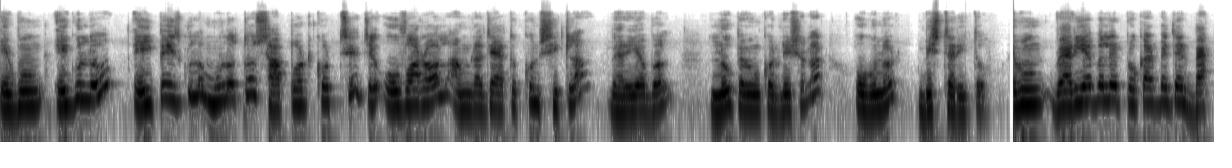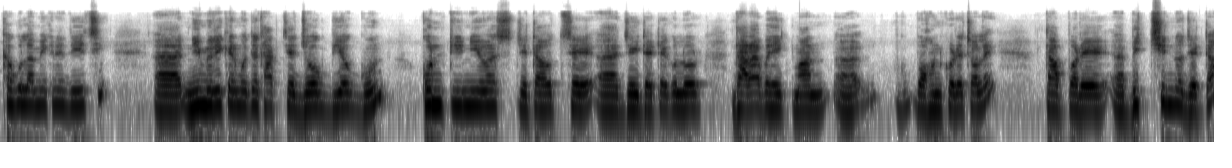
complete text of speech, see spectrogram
এবং এগুলো, এই পেজগুলো মূলত সাপোর্ট করছে যে ওভারঅল আমরা যে এতক্ষণ শিখলাম ভ্যারিয়েবল লুপ এবং কন্ডিশনার ওগুলোর বিস্তারিত। এবং ভ্যারিয়েবলের প্রকারভেদের ব্যাখ্যাগুলো আমি এখানে দিয়েছি। নিউমেরিকের মধ্যে থাকছে যোগ, বিয়োগ, গুণ। কন্টিনিউয়াস যেটা হচ্ছে যেই ডেটাগুলোর ধারাবাহিক মান বহন করে চলে। তারপরে বিচ্ছিন্ন যেটা,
